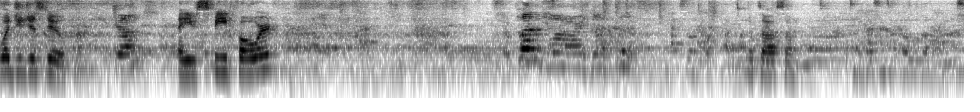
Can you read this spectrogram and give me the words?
What'd you just do? Jumps. And you speed forward? Plus, you already got this. Excellent work, Padawan. That's awesome. done yet. Ten lessons of overrun beach.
